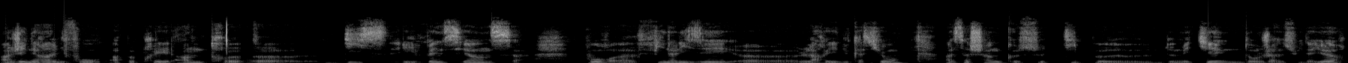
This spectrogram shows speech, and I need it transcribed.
En général, il faut à peu près entre 10 euh, et 20 séances pour euh, finaliser euh, la rééducation, en sachant que ce type euh, de métier, dont j'en suis d'ailleurs,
